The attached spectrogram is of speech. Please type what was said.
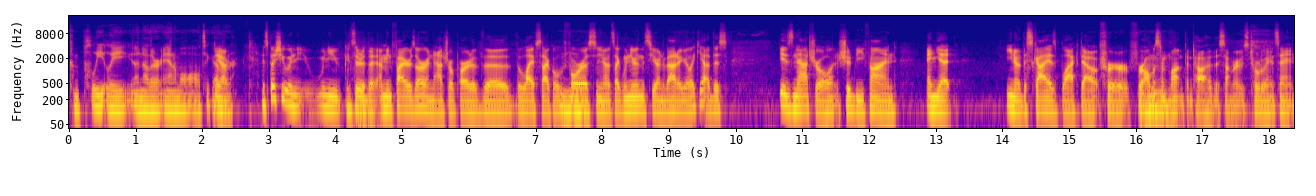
completely another animal altogether. yeah, especially when you, when you consider that, I mean, fires are a natural part of the, the life cycle of the Mhm. forest. You know, it's like when you're in the Sierra Nevada, you're like, yeah, this is natural and it should be fine. And yet, you know, the sky is blacked out for, for almost a Mhm. month in Tahoe this summer. It was totally insane.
